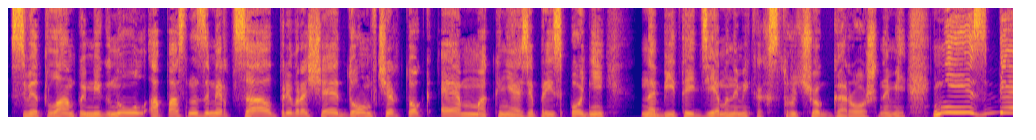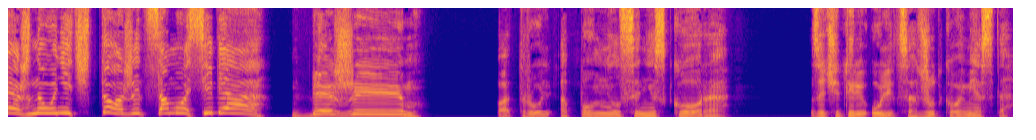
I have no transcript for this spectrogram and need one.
Свет лампы мигнул, опасно замерцал, превращая дом в чертог Эмма, князя преисподней, набитый демонами, как стручок горошинами. «Неизбежно уничтожит само себя!» «Бежим!» Патруль опомнился не скоро за четыре улицы от жуткого места.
